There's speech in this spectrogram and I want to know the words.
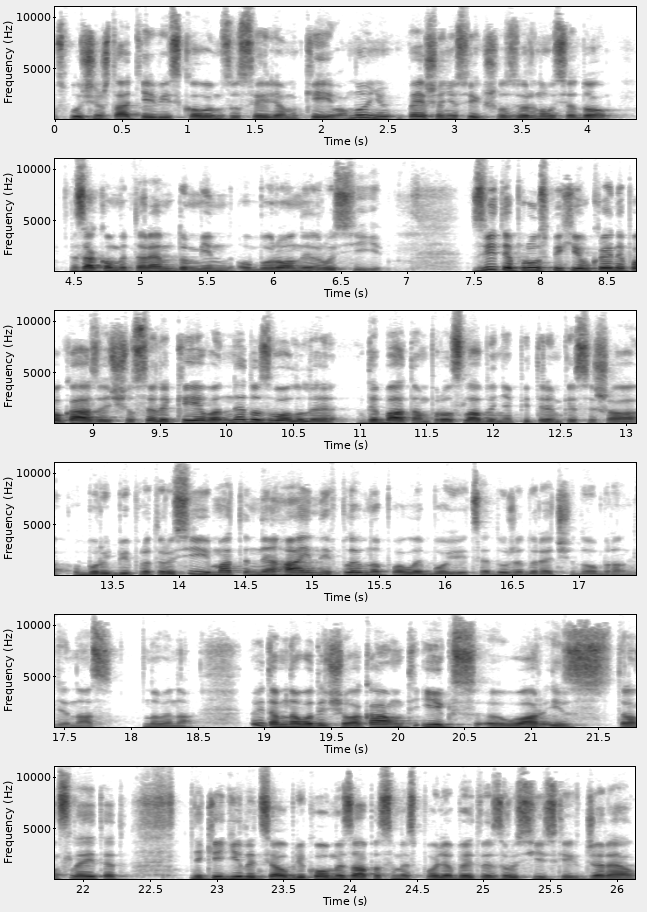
Сполучених Штатів військовим зусиллям Києва. Ну і пише Ньюсвік, що звернувся до за коментарем до Міноборони Росії. Звіти про успіхи України показують, що сили Києва не дозволили дебатам про ослаблення підтримки США у боротьбі проти Росії мати негайний вплив на поле бою. І це дуже, до речі, добра для нас новина. Ну і там наводить, що аккаунт X War is Translated, який ділиться обліковими записами з поля битви з російських джерел,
